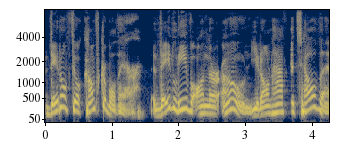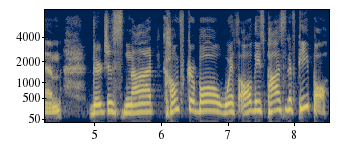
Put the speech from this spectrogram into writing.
they don't feel comfortable there. They leave on their own. You don't have to tell them. They're just not comfortable with all these positive people.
